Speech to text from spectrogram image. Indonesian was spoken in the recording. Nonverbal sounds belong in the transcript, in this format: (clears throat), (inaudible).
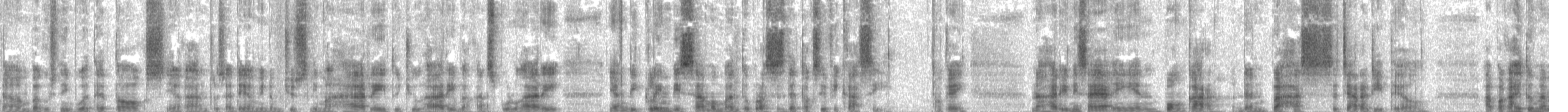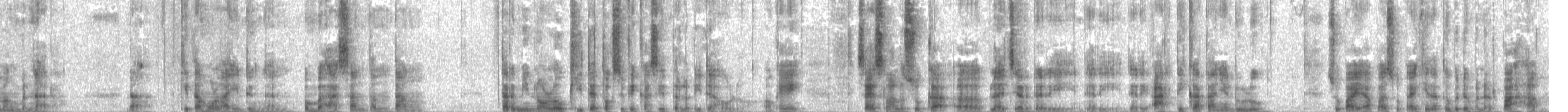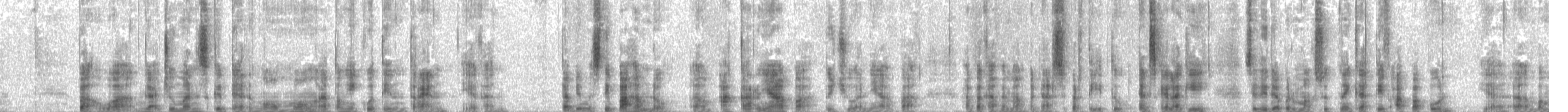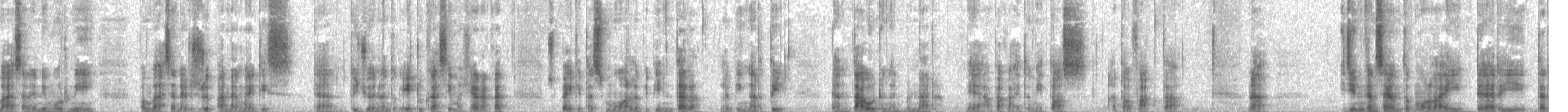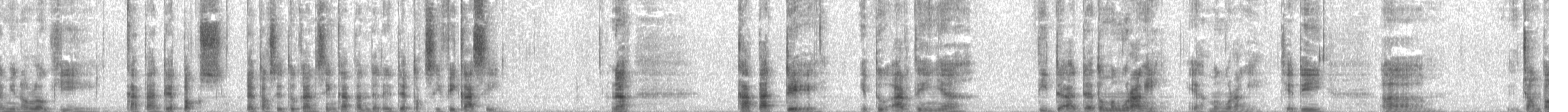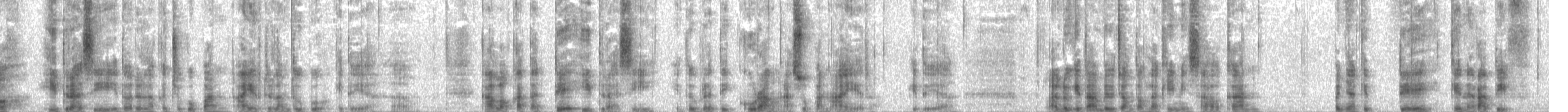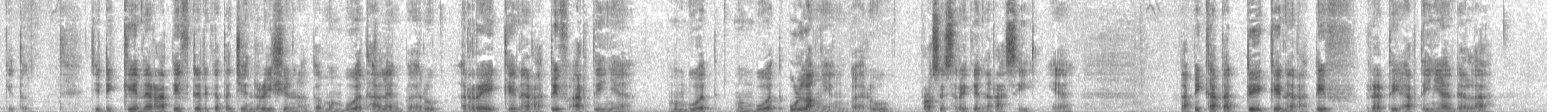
um, bagus nih buat detox ya kan terus ada yang minum jus 5 hari 7 hari bahkan 10 hari yang diklaim bisa membantu proses detoksifikasi oke okay? nah hari ini saya ingin bongkar dan bahas secara detail apakah itu memang benar nah kita mulai dengan pembahasan tentang terminologi detoksifikasi terlebih dahulu oke okay? saya selalu suka uh, belajar dari dari dari arti katanya dulu Supaya apa? Supaya kita tuh benar-benar paham bahwa nggak cuman sekedar ngomong atau ngikutin tren, ya kan? Tapi mesti paham dong, um, akarnya apa, tujuannya apa, apakah memang benar seperti itu. Dan sekali lagi, saya tidak bermaksud negatif apa pun, ya. Um, pembahasan ini murni pembahasan dari sudut pandang medis dan tujuannya untuk edukasi masyarakat supaya kita semua lebih pintar, lebih ngerti dan tahu dengan benar, ya apakah itu mitos atau fakta. Nah, izinkan saya untuk mulai dari terminologi kata detox. Detox itu kan singkatan dari detoksifikasi. Nah, kata D itu artinya tidak ada atau mengurangi, ya mengurangi. Jadi um, contoh hidrasi itu adalah kecukupan air dalam tubuh, gitu ya. Um, kalau kata dehidrasi itu berarti kurang asupan air, gitu ya. Lalu kita ambil contoh lagi misalkan penyakit degeneratif gitu. Jadi generatif dari kata generation atau membuat hal yang baru, regeneratif artinya membuat membuat ulang yang baru, proses regenerasi ya. Tapi kata degeneratif berarti artinya adalah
